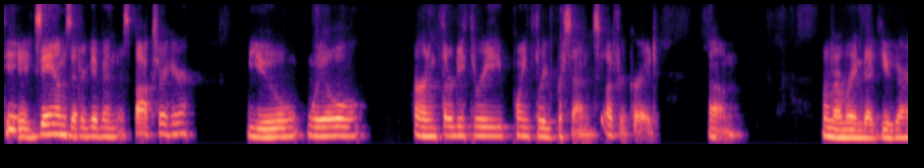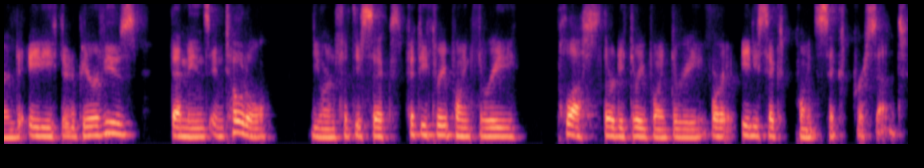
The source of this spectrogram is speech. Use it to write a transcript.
the exams that are given in this box right here, you will earn 33.3% of your grade. Um, remembering that you earned 80 through peer reviews, that means in total, you earned 56, 53.3 plus 33.3 or 86.6%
